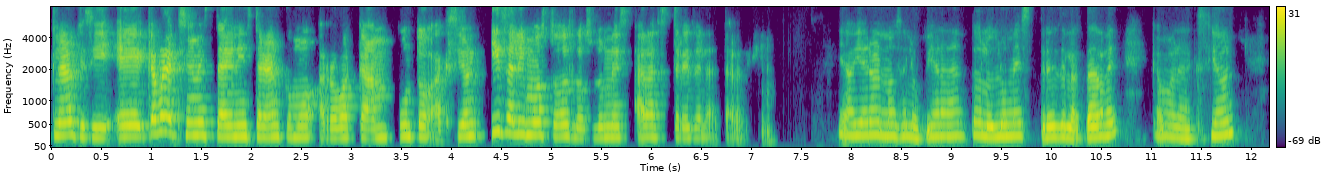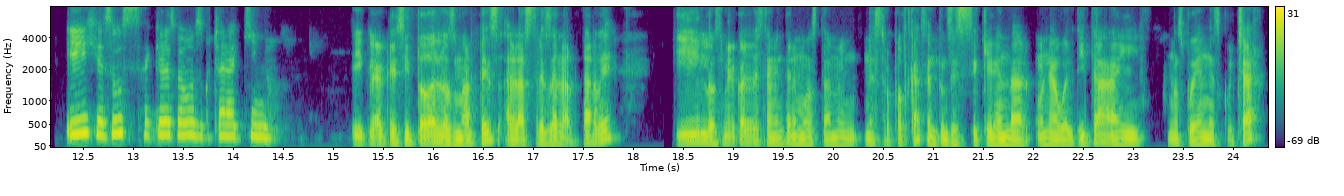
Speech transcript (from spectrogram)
Claro que sí. Eh, Cámara de Acción está en Instagram como arroba cam.acción y salimos todos los lunes a las 3 de la tarde. Ya vieron, no se lo pierdan, todos los lunes 3 de la tarde, Cámara de Acción. Y Jesús, aquí les vamos a escuchar aquí, ¿no? Sí, claro que sí, todos los martes a las 3 de la tarde. Y los miércoles también tenemos también nuestro podcast, entonces si se quieren dar una vueltita, ahí nos pueden escuchar.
